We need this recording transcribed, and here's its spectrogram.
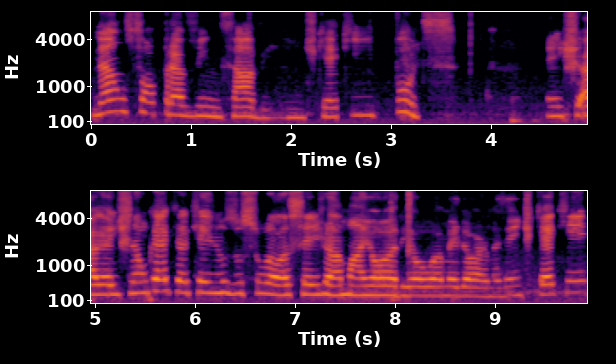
Não só pra vir, sabe? A gente quer que, putz, A gente, a gente não quer que a Keynes do Sul ela seja a maior ou a melhor, mas a gente quer que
